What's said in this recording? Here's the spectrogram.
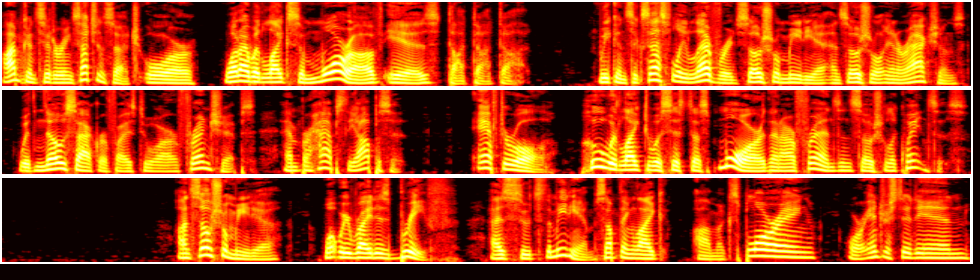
I'm considering such and such, or what I would like some more of is dot dot dot. We can successfully leverage social media and social interactions with no sacrifice to our friendships, and perhaps the opposite. After all, who would like to assist us more than our friends and social acquaintances? On social media, what we write is brief, as suits the medium, something like I'm exploring, or interested in,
